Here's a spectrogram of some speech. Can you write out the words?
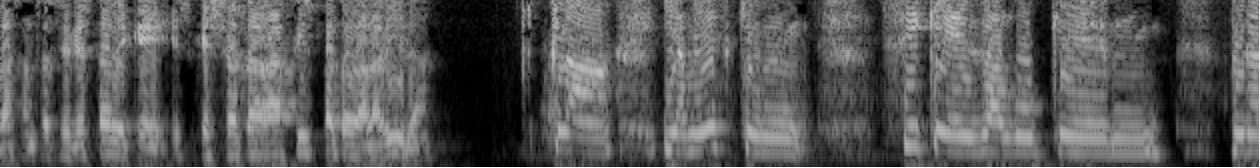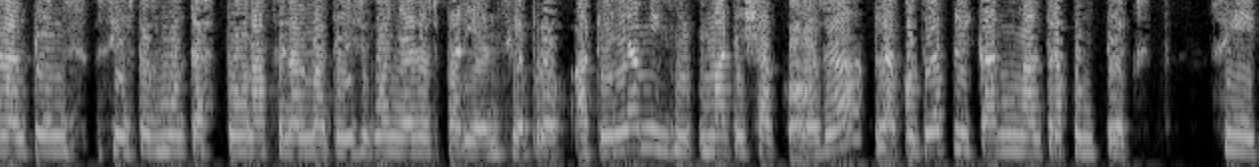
la sensació aquesta de que és que això que agafis per tota la vida. Clar, i a més que mm, sí que és algo que mm, durant el temps, si estàs molta estona fent el mateix, guanyes experiència, però aquella mateixa cosa la pots aplicar en un altre context. O sigui,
